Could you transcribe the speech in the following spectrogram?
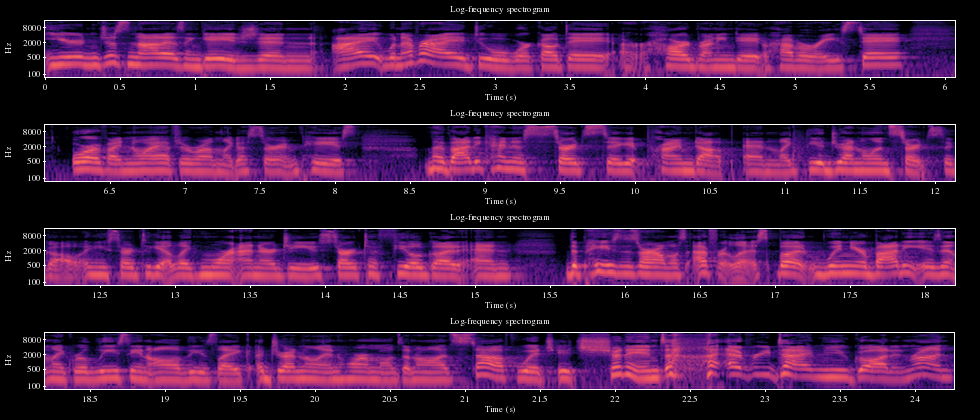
you're just not as engaged. And I, whenever I do a workout day or hard running day or have a race day, or if I know I have to run like a certain pace, my body kind of starts to get primed up and like the adrenaline starts to go and you start to get like more energy you start to feel good and the paces are almost effortless but when your body isn't like releasing all of these like adrenaline hormones and all that stuff which it shouldn't every time you go out and run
